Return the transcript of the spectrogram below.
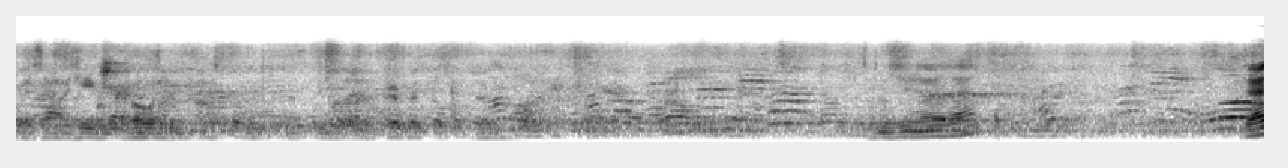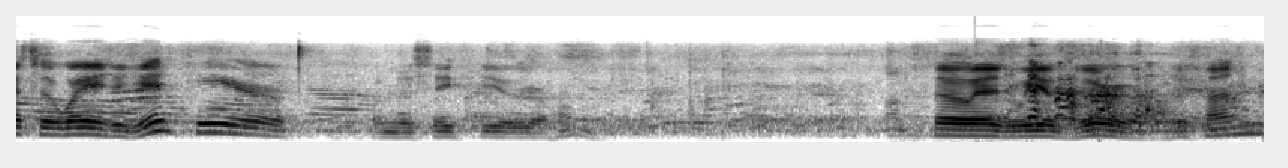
without even going. Didn't you know that? That's the way to get here from the safety of your home. So as we observe the sun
